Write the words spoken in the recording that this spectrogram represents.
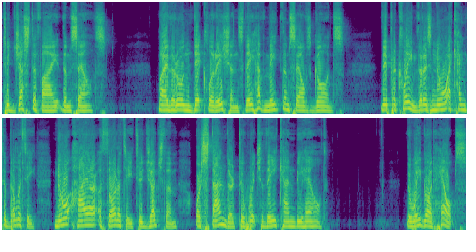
to justify themselves. By their own declarations, they have made themselves gods. They proclaim there is no accountability, no higher authority to judge them or standard to which they can be held. The way God helps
